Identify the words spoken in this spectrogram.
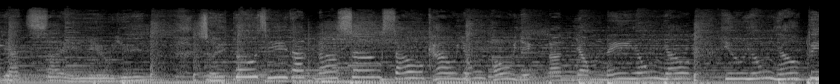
一世遥远。谁都只得那双手靠拥抱，亦难任你拥有。要拥有，必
